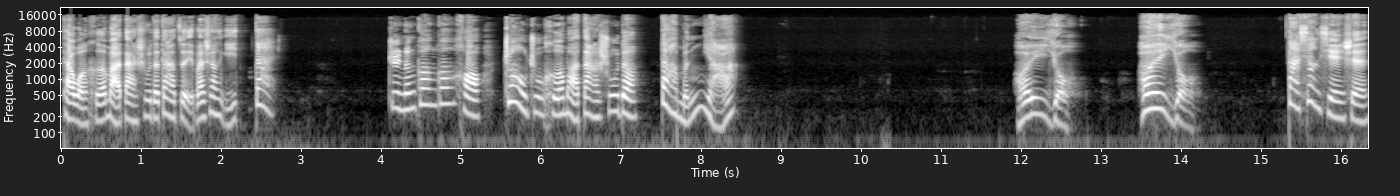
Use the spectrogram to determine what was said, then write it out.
他往河马大叔的大嘴巴上一戴，只能刚刚好罩住河马大叔的大门牙。哎呦，哎呦！大象先生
